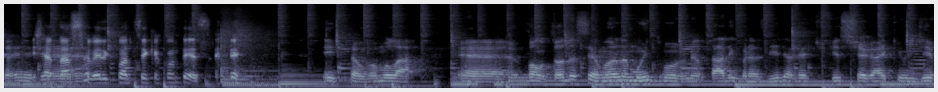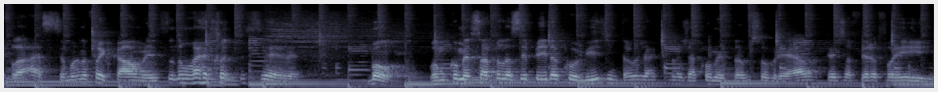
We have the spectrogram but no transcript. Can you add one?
é, já tá é. sabendo que pode ser que aconteça. Então, vamos lá. É, bom, toda semana muito movimentada em Brasília, né? Difícil chegar aqui um dia e falar, ah, essa semana foi calma, isso não vai acontecer, né? Bom, vamos começar pela CPI da Covid, então, já que nós já comentamos sobre ela. Terça-feira foi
